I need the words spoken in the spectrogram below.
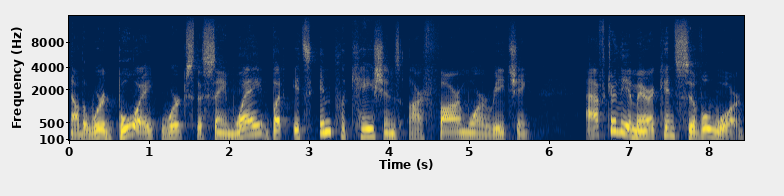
Now, the word boy works the same way, but its implications are far more reaching. After the American Civil War,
